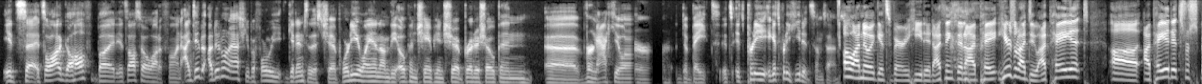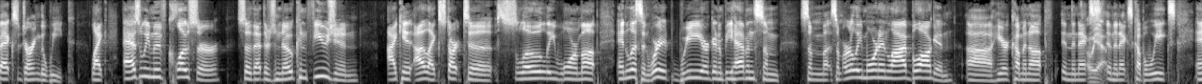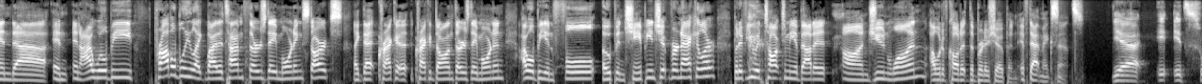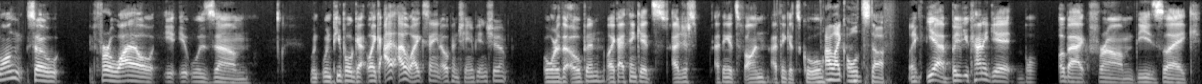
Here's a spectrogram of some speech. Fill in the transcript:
it's uh, it's a lot of golf, but it's also a lot of fun. I did I did want to ask you before we get into this, Chip. Where do you land on the Open Championship, British Open uh, vernacular debate? It's it's pretty it gets pretty heated sometimes. Oh, I know it gets very heated. I think that I pay. here's what I do. I pay it. Uh, I pay it its respects during the week. Like as we move closer, so that there's no confusion. I can I like start to slowly warm up. And listen, we're we are going to be having some some uh, some early morning live blogging uh, here coming up in the next Oh, yeah. in the next couple weeks, and uh, and and I will be probably like by the time Thursday morning starts, like that crack a, crack of dawn Thursday morning, I will be in full Open Championship vernacular. But if you had talked to me about it on June one, I would have called it the British Open, if that makes sense. Yeah, it it swung so for a while it, it was um when when people get like I, I like saying open championship or the open. Like I think it's I just I think it's fun. I think it's cool. I like old stuff. Like Yeah, but you kind of get blowback from these like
